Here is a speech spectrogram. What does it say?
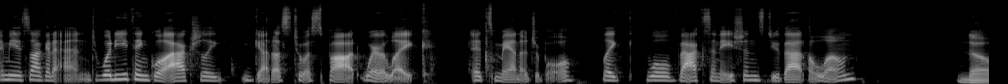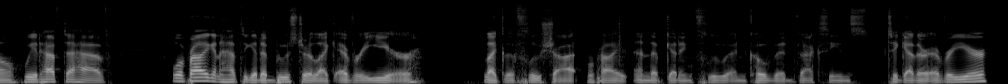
I mean, it's not going to end. What do you think will actually get us to a spot where like it's manageable? Like, will vaccinations do that alone? no we'd have to have we're probably going to have to get a booster like every year like the flu shot we'll probably end up getting flu and covid vaccines together every year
